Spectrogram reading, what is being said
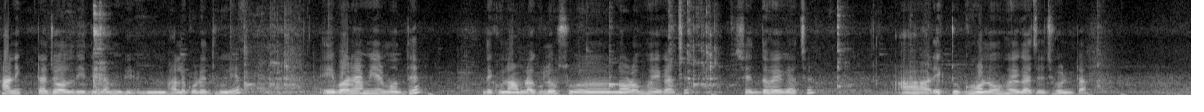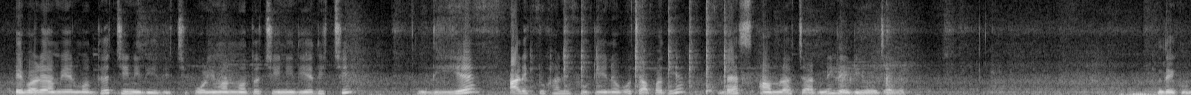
খানিকটা জল দিয়ে দিলাম ভালো করে ধুয়ে। এবারে আমি এর মধ্যে দেখুন আমড়াগুলো নরম হয়ে গেছে, সেদ্ধ হয়ে গেছে, আর একটু ঘনও হয়ে গেছে ঝোলটা। এবারে আমি এর মধ্যে চিনি দিয়ে দিচ্ছি, পরিমাণ মতো চিনি দিয়ে দিচ্ছি, দিয়ে আর একটুখানি ফুটিয়ে নেব চাপা দিয়ে, ব্যাস আমরা চাটনি রেডি হয়ে যাবে। দেখুন,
